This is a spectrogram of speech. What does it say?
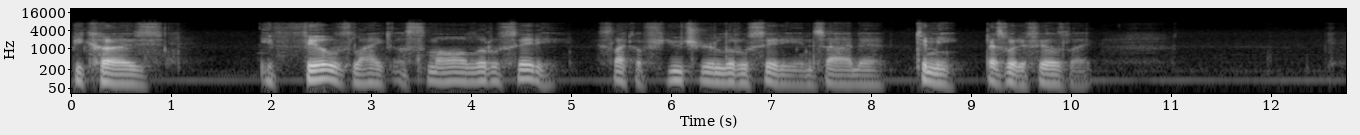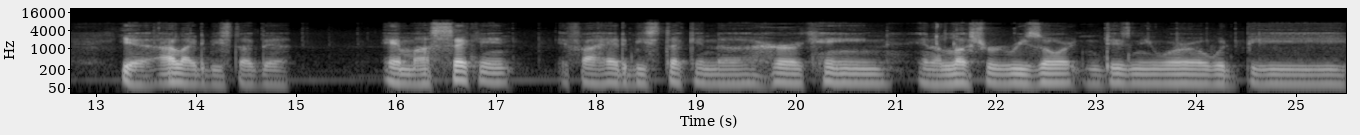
because it feels like a small little city. It's like a future little city inside there. To me, that's what it feels like. Yeah, I like to be stuck there. And my second, if I had to be stuck in a hurricane in a luxury resort in Disney World, would be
